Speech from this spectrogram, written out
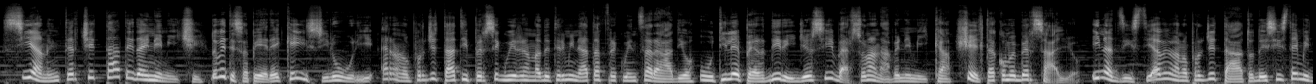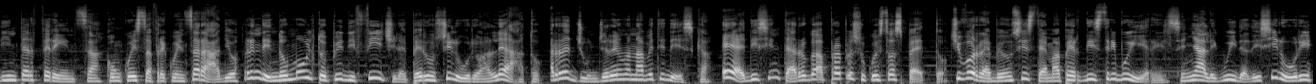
siano intercettate dai nemici? Dovete sapere che i siluri erano progettati per seguire una determinata frequenza radio, utile per dirigersi verso la nave nemica, scelta come bersaglio. I nazisti nazisti avevano progettato dei sistemi di interferenza con questa frequenza radio, rendendo molto più difficile per un silurio alleato raggiungere una nave tedesca. E Eddie si interroga proprio su questo aspetto. Ci vorrebbe un sistema per distribuire il segnale guida dei siluri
